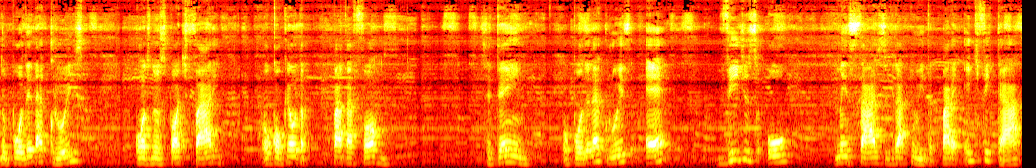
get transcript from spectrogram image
no Poder da Cruz, quanto no Spotify ou qualquer outra plataforma, você tem o Poder da Cruz é vídeos ou mensagens gratuitas para edificar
